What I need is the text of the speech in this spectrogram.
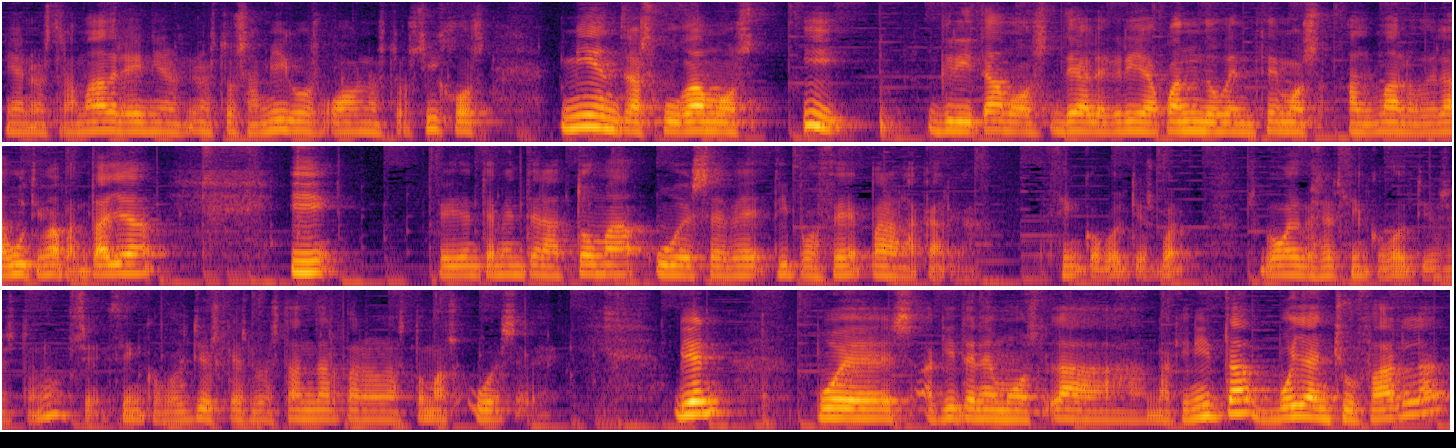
ni a nuestra madre, ni a nuestros amigos o a nuestros hijos, mientras jugamos y gritamos de alegría cuando vencemos al malo de la última pantalla. Y, evidentemente, la toma USB tipo C para la carga, 5 voltios. Bueno, Supongo que debe ser 5 voltios esto, ¿no? Sí, 5 voltios, que es lo estándar para las tomas USB. Bien, pues aquí tenemos la maquinita, voy a enchufarla,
